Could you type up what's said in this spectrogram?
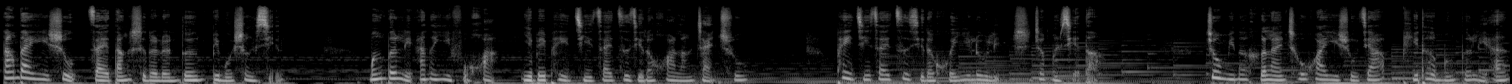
当代艺术在当时的伦敦并不盛行，蒙德里安的一幅画也被佩吉在自己的画廊展出。佩吉在自己的回忆录里是这么写的：著名的荷兰抽画艺术家皮特·蒙德里安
